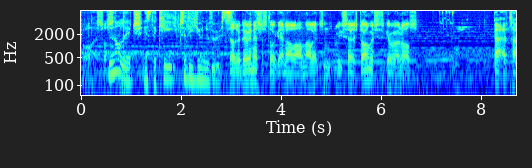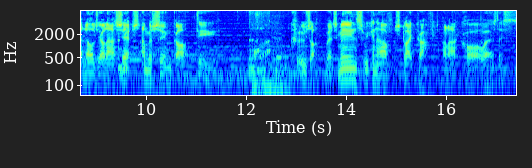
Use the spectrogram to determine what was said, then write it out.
But let's just. Knowledge is the key to the universe. So as we're doing this, we're still getting all our knowledge and research done, which is giving us better technology on our ships, and we've soon got the cruiser, which means we can have strike craft on our core. Where is this?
